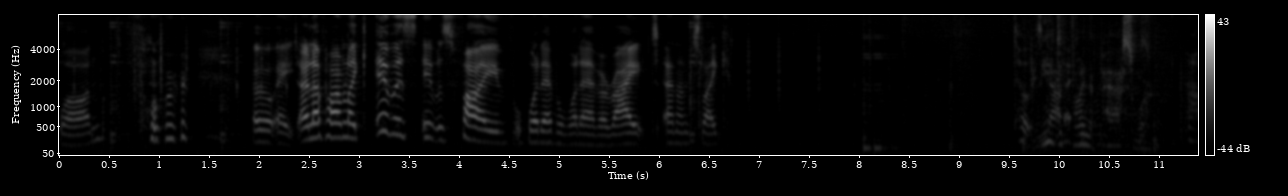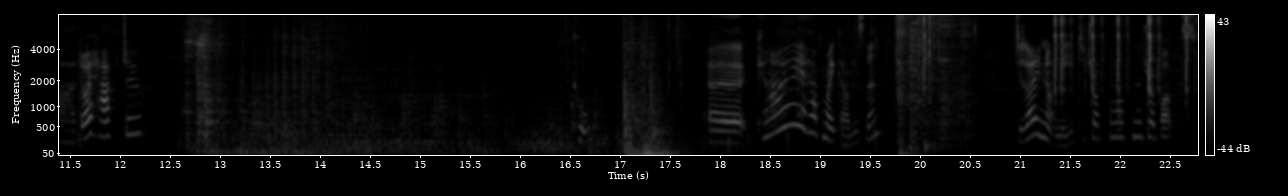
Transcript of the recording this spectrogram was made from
One four oh eight. I love how I'm like it was it was five whatever whatever right, and I'm just like. Totes We need got to it. find the password. Ah, do I have to? Cool. Uh, can I have my guns then? Did I not need to drop them off in the drop box?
